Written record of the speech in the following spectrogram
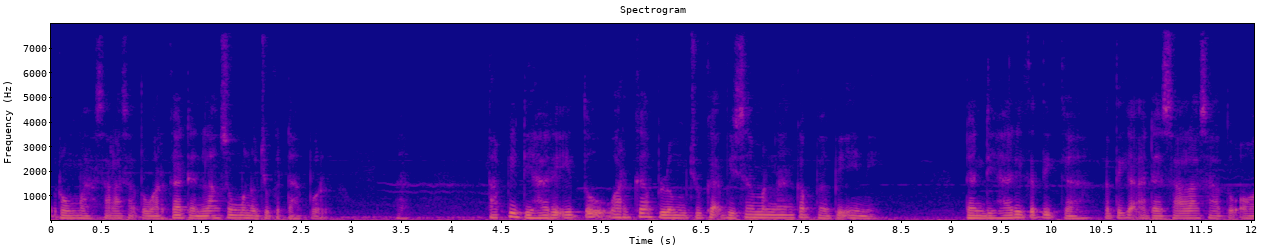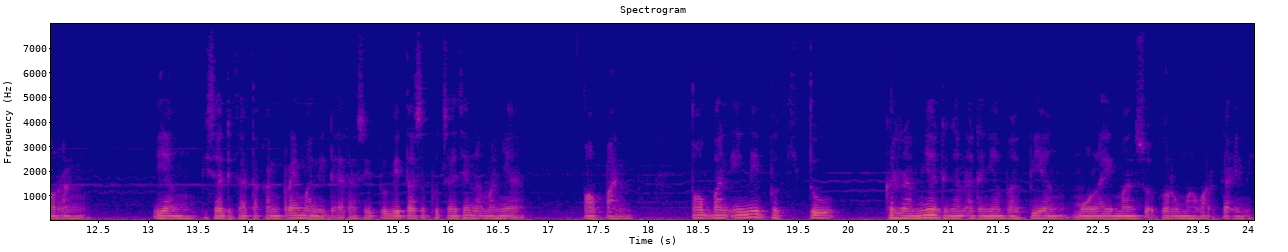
rumah salah satu warga dan langsung menuju ke dapur. Nah, tapi di hari itu warga belum juga bisa menangkap babi ini. Dan di hari ketiga, ketika ada salah satu orang yang bisa dikatakan preman di daerah situ, kita sebut saja namanya Topan. Topan ini begitu geramnya dengan adanya babi yang mulai masuk ke rumah warga ini.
